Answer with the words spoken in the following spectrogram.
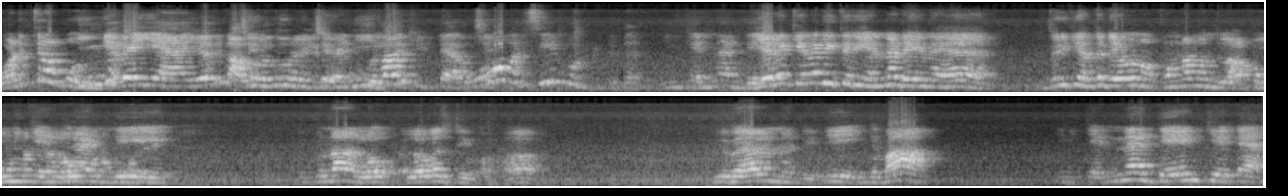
உடைச்சா போதும் இங்க வைய எதுக்கு அவ்வளவு சரி, தூரம் சரி, இருக்கிற? நீ சரி. வா. கிட்ட ஓவர் சீன் போட்டுட்டு இருக்க. இன்னைக்கு என்ன டே? எனக்கு என்னடி தெரியும்? என்ன டேன்னு? இது வரைக்கும் எந்த டேவும் நான் அப்ப என்ன day? இப்பனா லவ் லவர்ஸ் டேவா? இல்ல வேற என்ன டே டேய் இங்க வா. இன்னைக்கு என்ன டேன்னு கேட்டேன்.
